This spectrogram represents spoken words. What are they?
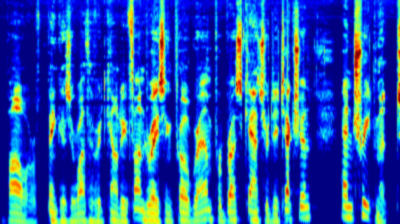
The Power of Pink is a Rutherford County fundraising program for breast cancer detection and treatment.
